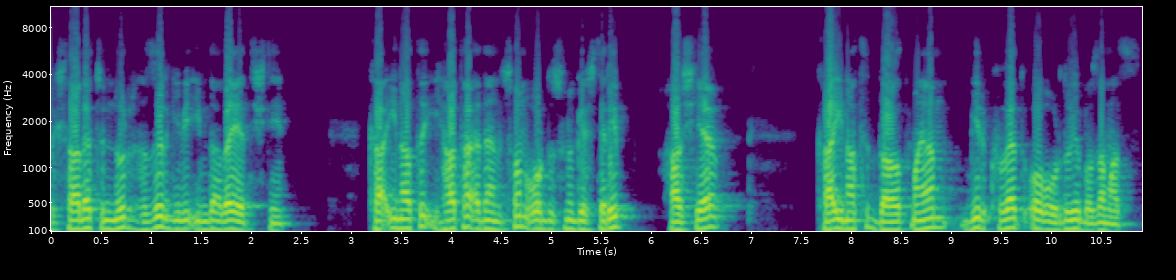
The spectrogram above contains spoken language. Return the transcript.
Risalet-ü Nur Hızır gibi imdada yetişti. Kainatı ihata eden son ordusunu gösterip haşiye, kainatı dağıtmayan bir kuvvet o orduyu bozamaz.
